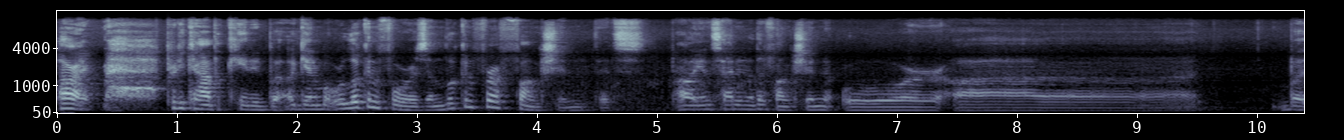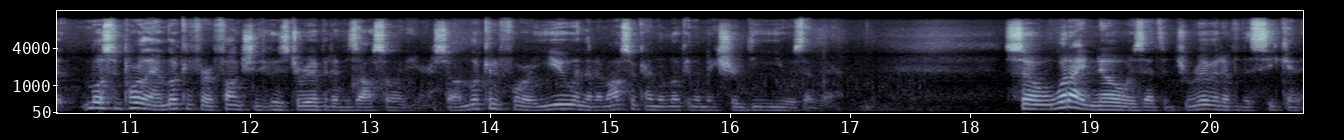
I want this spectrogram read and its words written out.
All right, pretty complicated, but again, what we're looking for is I'm looking for a function that's probably inside another function, or, uh, but most importantly, I'm looking for a function whose derivative is also in here. So I'm looking for a u, and then I'm also kind of looking to make sure du is in there. So what I know is that the derivative of the secant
